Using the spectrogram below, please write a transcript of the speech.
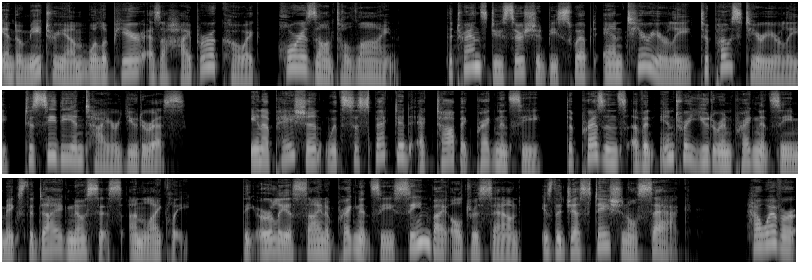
endometrium will appear as a hyperechoic horizontal line. The transducer should be swept anteriorly to posteriorly to see the entire uterus. In a patient with suspected ectopic pregnancy, the presence of an intrauterine pregnancy makes the diagnosis unlikely. The earliest sign of pregnancy seen by ultrasound is the gestational sac. However,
